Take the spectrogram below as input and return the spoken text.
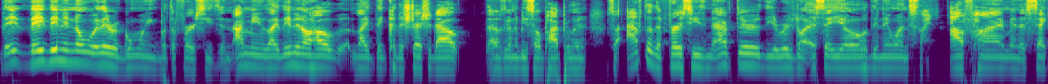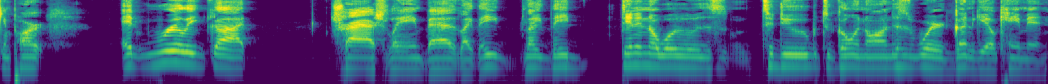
They, they they didn't know where they were going with the first season. I mean, like they didn't know how like they could have stretched it out. That was gonna be so popular. So after the first season, after the original SAO, then they went to like Alfheim in the second part. It really got trash, lame, bad. Like they like they didn't know what was to do to going on. This is where Gun Gale came in.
